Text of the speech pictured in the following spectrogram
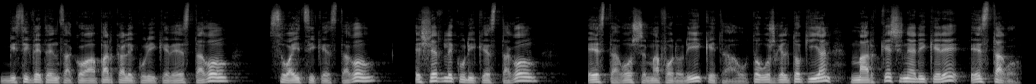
bizikletentzako aparkalekurik ere ez dago, zuaitzik ez dago, eserlekurik ez dago, ez dago semafororik eta autobus geltokian markesinarik ere ez dago.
